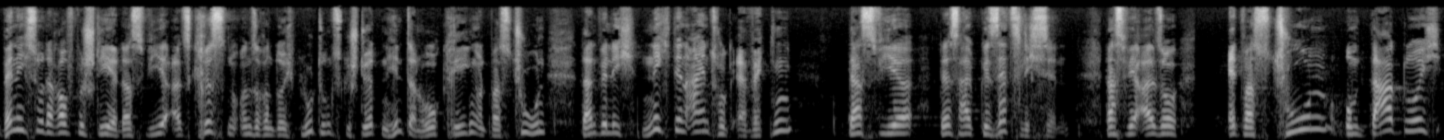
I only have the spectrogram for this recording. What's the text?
Wenn ich so darauf bestehe, dass wir als Christen unseren durchblutungsgestörten Hintern hochkriegen und was tun, dann will ich nicht den Eindruck erwecken, dass wir deshalb gesetzlich sind, dass wir also etwas tun, um dadurch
